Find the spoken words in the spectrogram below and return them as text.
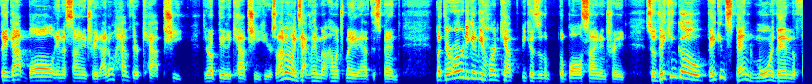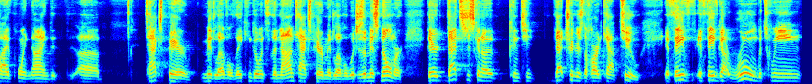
they got ball in a sign and trade. I don't have their cap sheet, their updated cap sheet here, so I don't know exactly how much money they have to spend but they're already going to be hard capped because of the, the ball sign and trade. So they can go, they can spend more than the 5.9 uh, taxpayer mid level, they can go into the non taxpayer mid level, which is a misnomer. There, that's just going to continue. That triggers the hard cap too. If they've if they've got room between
